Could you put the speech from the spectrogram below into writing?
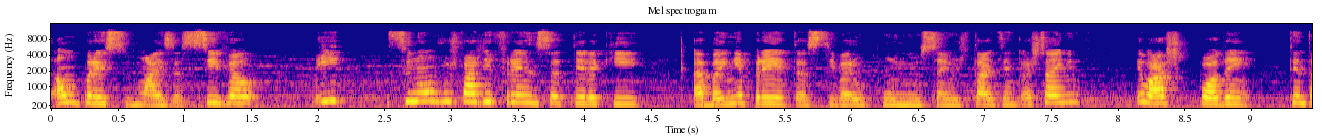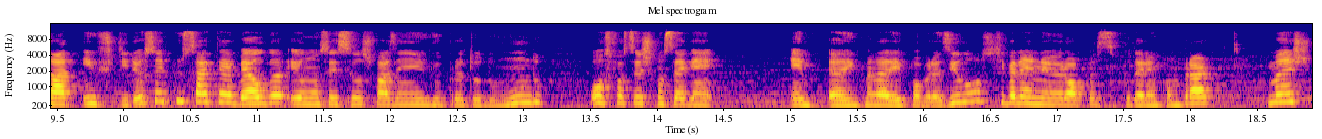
a um preço mais acessível e se não vos faz diferença ter aqui a bainha preta, se tiver o punho sem os detalhes em castanho, eu acho que podem tentar investir. Eu sei que o site é belga, eu não sei se eles fazem envio para todo o mundo ou se vocês conseguem encomendar aí para o Brasil ou se estiverem na Europa se puderem comprar, mas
